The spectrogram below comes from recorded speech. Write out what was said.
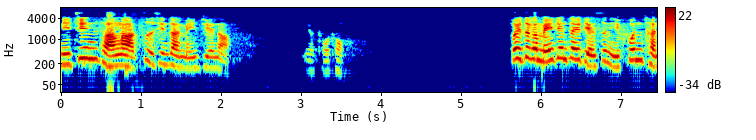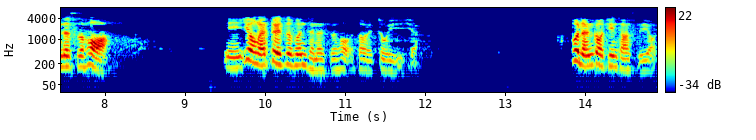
你经常啊自信在眉间啊，你要头痛。所以这个眉间这一点是你昏沉的时候啊，你用来对治昏沉的时候稍微注意一下，不能够经常使用。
